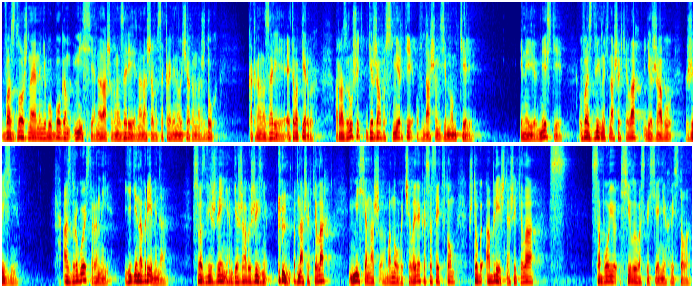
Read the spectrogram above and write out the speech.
возложенная на него Богом миссия, на нашего Назарея, на нашего сокровенного человека, на наш дух, как на Назарея. Это, во-первых, разрушить державу смерти в нашем земном теле и на ее месте воздвигнуть в наших телах державу жизни. А с другой стороны, единовременно с воздвижением державы жизни в наших телах миссия нашего нового человека состоит в том, чтобы облечь наши тела с собою силой воскресения Христова.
